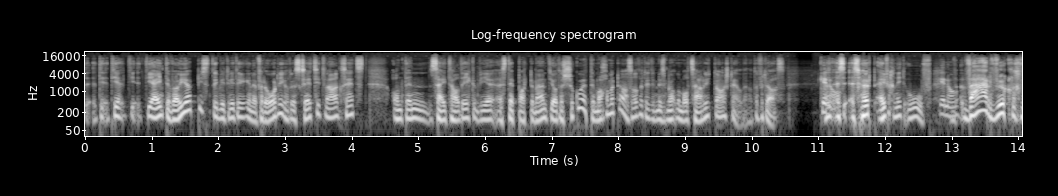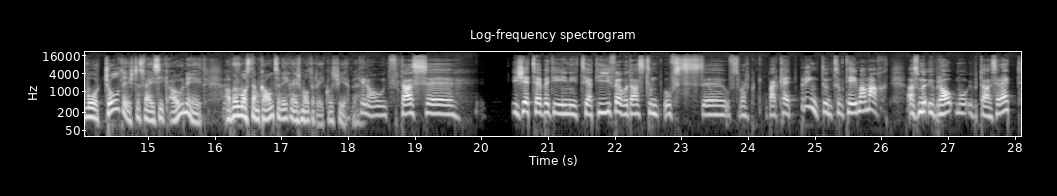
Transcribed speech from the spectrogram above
die, die, die, die einen wollen etwas, dann wird wieder irgendeine Verordnung oder ein Gesetz in die Welt gesetzt und dann sagt halt irgendwie ein Departement, ja, das ist schon gut, dann machen wir das, oder? Dann müssen wir halt noch mal zehn Leute anstellen, oder, für das. Genau. Es, es, hört einfach nicht auf. Genau. Wer wirklich wo die Schuld ist, das weiß ich auch nicht. Aber man muss dem Ganzen irgendwann mal den Regel schieben. Genau, und für das äh, ist jetzt eben die Initiative, die das zum, aufs, äh, aufs Parkett bringt und zum Thema macht. Also man überhaupt mal über das redet.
